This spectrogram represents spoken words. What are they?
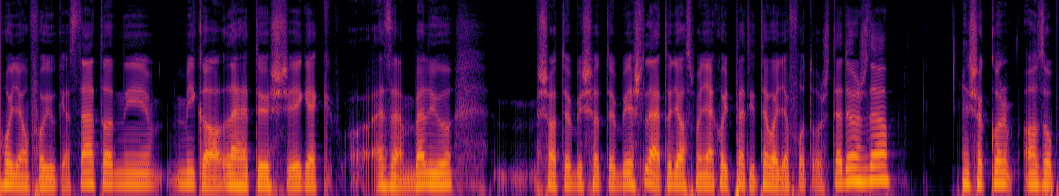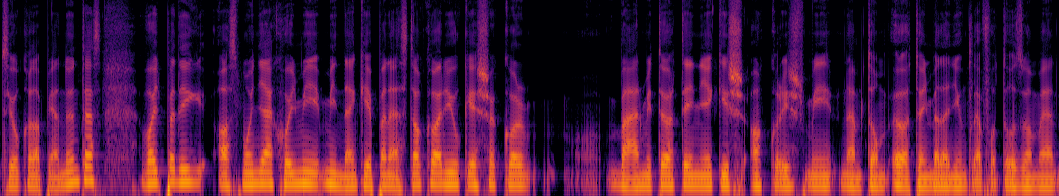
hogyan fogjuk ezt átadni, mik a lehetőségek ezen belül, stb. stb. És lehet, hogy azt mondják, hogy Peti, te vagy a fotós, te döntsd el, és akkor az opciók alapján döntesz, vagy pedig azt mondják, hogy mi mindenképpen ezt akarjuk, és akkor bármi történjék is, akkor is mi, nem tudom, öltönybe legyünk lefotózva, mert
